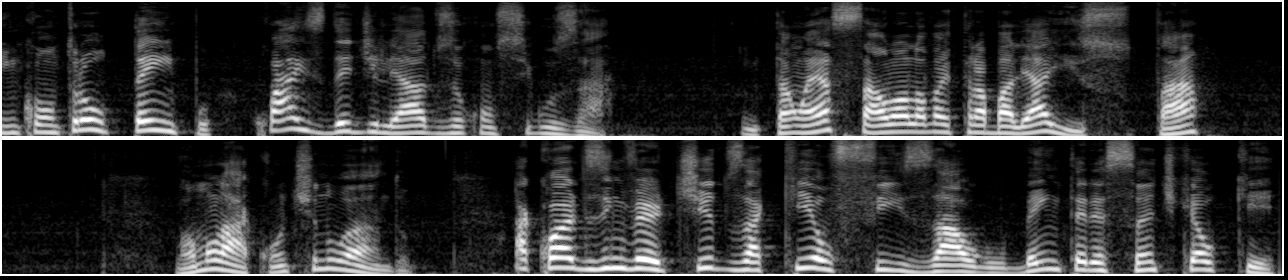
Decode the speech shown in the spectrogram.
encontrou o tempo, quais dedilhados eu consigo usar? Então essa aula ela vai trabalhar isso, tá? Vamos lá, continuando. Acordes invertidos, aqui eu fiz algo bem interessante que é o quê?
